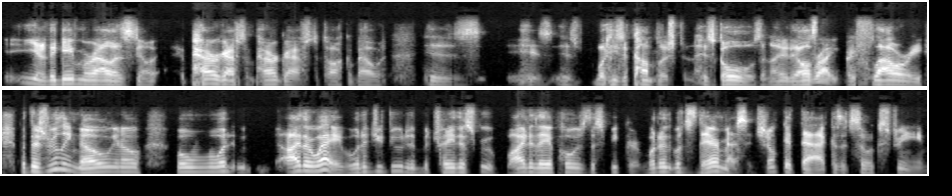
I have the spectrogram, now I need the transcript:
you know they gave Morales you know paragraphs and paragraphs to talk about his his his what he's accomplished and his goals. And they all right. very flowery but there's really no you know well what either way what did you do to betray this group? Why do they oppose the speaker? What are, what's their message? You don't get that because it's so extreme.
